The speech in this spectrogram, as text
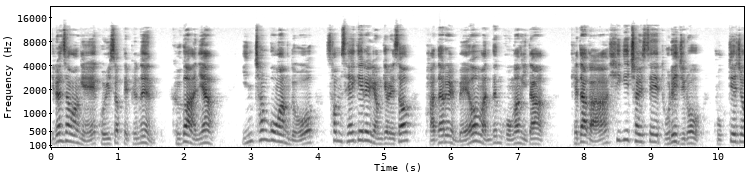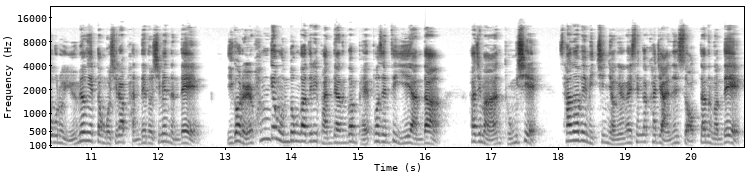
이런 상황에 고일석 대표는 그거 아니야. 인천공항도 섬 3개를 연결해서 바다를 메어 만든 공항이다. 게다가 희귀 철새의 도래지로 국제적으로 유명했던 곳이라 반대도 심했는데 이거를 환경운동가들이 반대하는 건 100% 이해한다. 하지만 동시에 산업에 미친 영향을 생각하지 않을 수 없다는 건데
